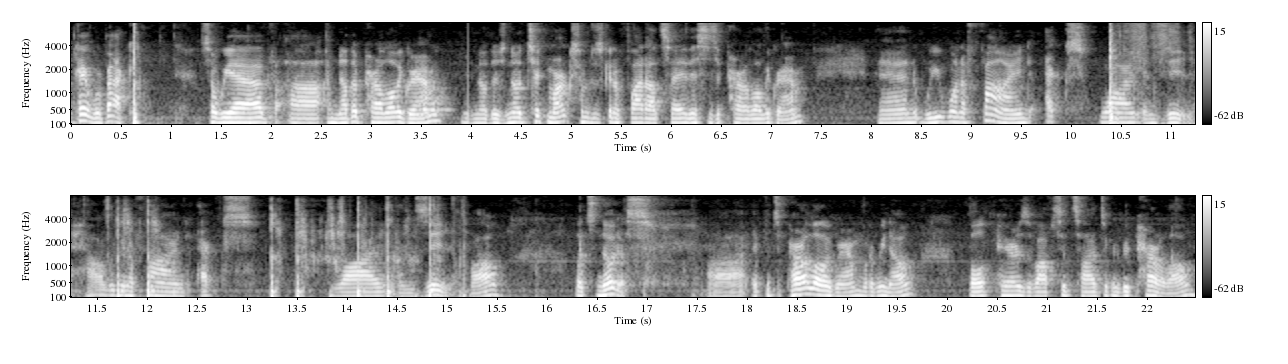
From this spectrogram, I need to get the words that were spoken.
Okay, we're back. So we have uh, another parallelogram. You know, there's no tick marks. I'm just going to flat out say this is a parallelogram. And we want to find x, y, and z. How are we going to find x, y, and z? Well, let's notice. Uh, if it's a parallelogram, what do we know? Both pairs of opposite sides are going to be parallel.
